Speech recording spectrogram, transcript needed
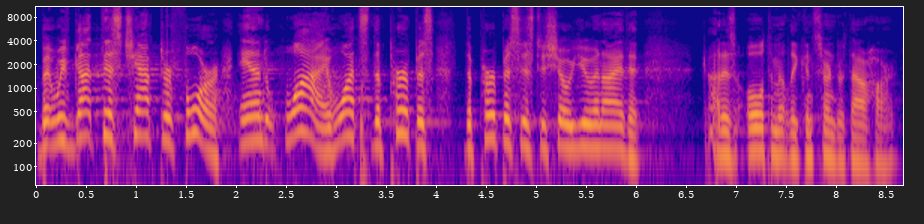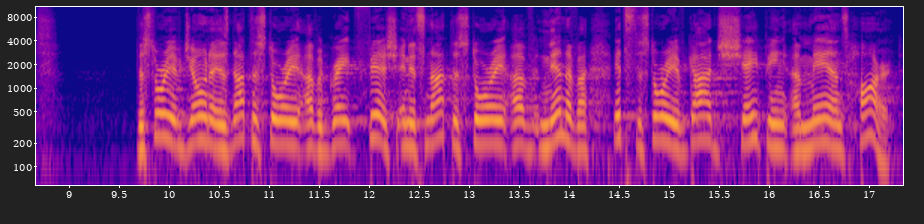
But we've got this chapter 4. And why? What's the purpose? The purpose is to show you and I that God is ultimately concerned with our hearts. The story of Jonah is not the story of a great fish, and it's not the story of Nineveh. It's the story of God shaping a man's heart,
